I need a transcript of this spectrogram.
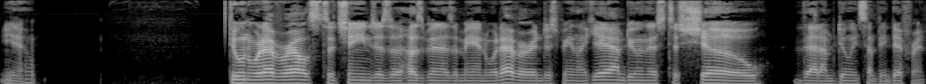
You know, doing whatever else to change as a husband, as a man, whatever, and just being like, yeah, I'm doing this to show that I'm doing something different.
